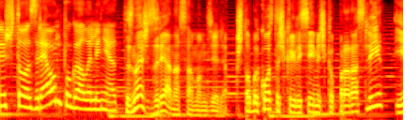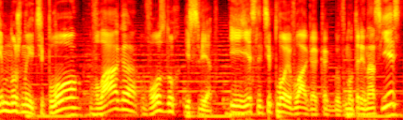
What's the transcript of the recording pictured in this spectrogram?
и что, зря он пугал или нет? Ты знаешь, зря на самом деле. Чтобы косточка или семечко проросли, им нужны тепло, влага, воздух и свет. И если тепло и влага как бы внутри нас есть,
